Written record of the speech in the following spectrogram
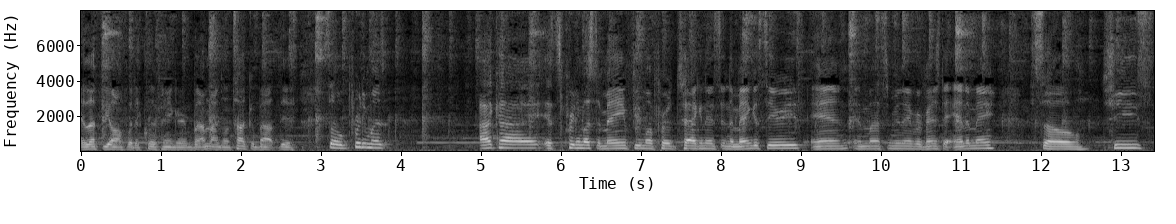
it left you off with a cliffhanger. But I'm not going to talk about this. So, pretty much, Akai is pretty much the main female protagonist in the manga series and in Masamune Revenge, the anime. So, she's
